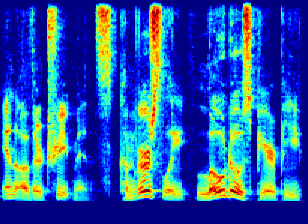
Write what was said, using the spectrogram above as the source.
and other treatments. Conversely, low-dose PRP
